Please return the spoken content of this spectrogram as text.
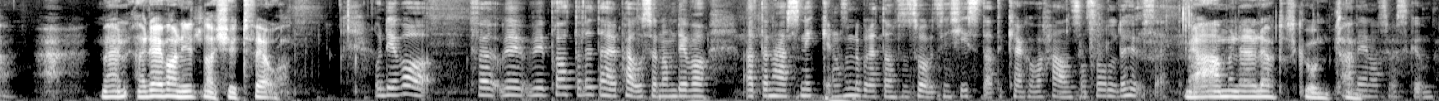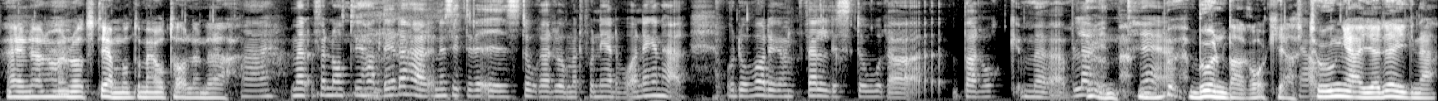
Men det var 1922. Och det var, för vi, vi pratade lite här i pausen om det var att den här snickaren som du berättade om som sov i sin kista, att det kanske var han som sålde huset. Ja, men det låter skumt. Ja, det är något som är skumt. Nej, det är Något stämmer inte med årtalen där. Nej, men för något vi hade i det här, nu sitter vi i stora rummet på nedervåningen här. Och då var det ju en väldigt stora barockmöbler i Mm, trä. Bundbarock, ja. Ja. Tunga, gedigna.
